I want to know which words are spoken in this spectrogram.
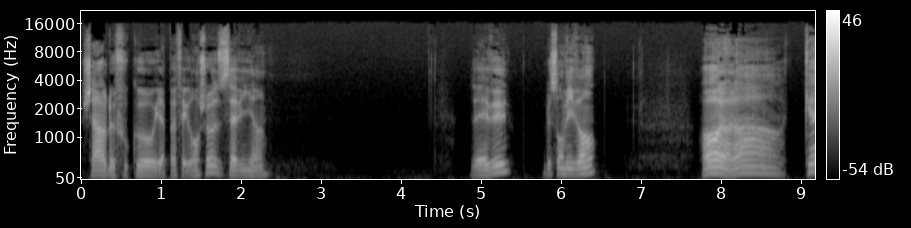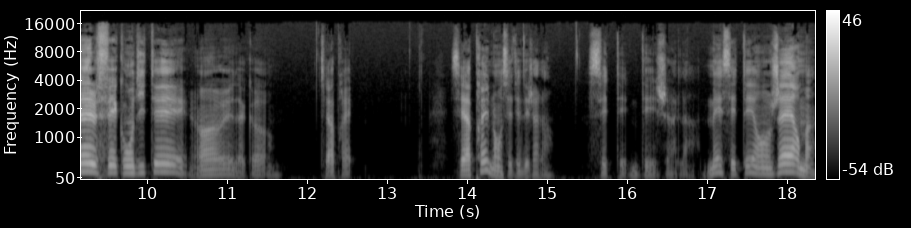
Charles de Foucault, il n'a pas fait grand-chose sa vie. Hein Vous avez vu? De son vivant? Oh là là quelle fécondité Ah oui, d'accord. C'est après. C'est après? Non, c'était déjà là. C'était déjà là. Mais c'était en germe.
